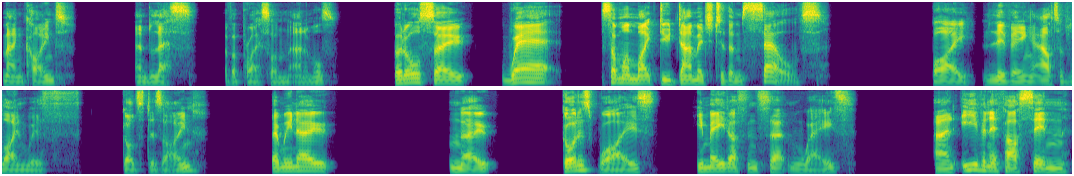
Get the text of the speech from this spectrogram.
mankind and less of a price on animals. But also where someone might do damage to themselves by living out of line with God's design, then we know no, God is wise. He made us in certain ways. And even if our sin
